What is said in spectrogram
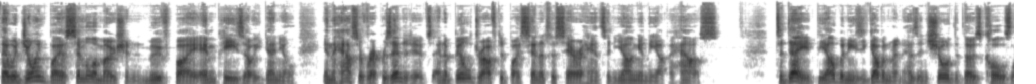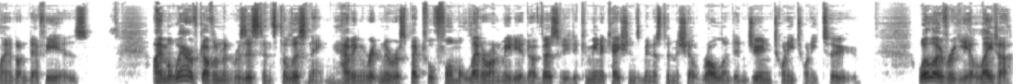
They were joined by a similar motion moved by MP Zoe Daniel in the House of Representatives and a bill drafted by Senator Sarah Hanson Young in the upper house. To date, the Albanese government has ensured that those calls land on deaf ears. I am aware of government resistance to listening, having written a respectful formal letter on media diversity to Communications Minister Michelle Rowland in June 2022. Well over a year later,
